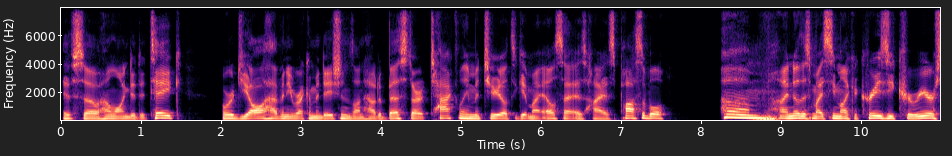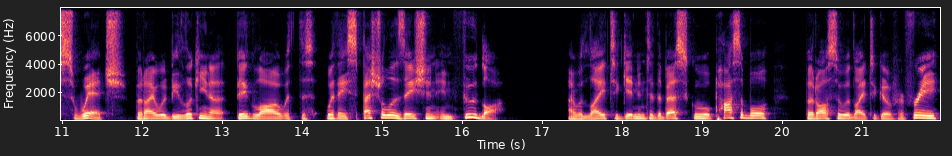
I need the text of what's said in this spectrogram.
If so, how long did it take? Or do y'all have any recommendations on how to best start tackling material to get my LSAT as high as possible? Um, I know this might seem like a crazy career switch, but I would be looking at big law with this with a specialization in food law. I would like to get into the best school possible, but also would like to go for free.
